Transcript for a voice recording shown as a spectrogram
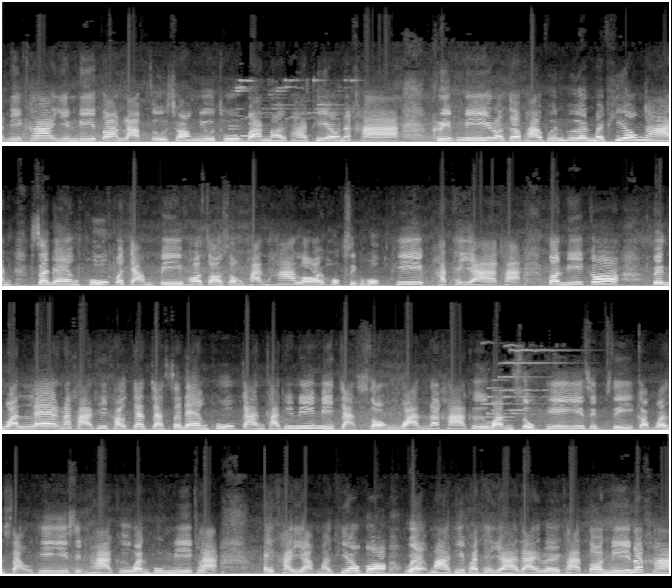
วัสดีค่ะ ยินดีต้อนรับสู่ช่อง YouTube บ้านน้อยพาเที่ยวนะคะ คลิปนี้เราจะพาเพื่อนๆมาเที่ยวงาน แสดงพุประจำปีพศ 2566 ที่พัทยาค่ะ ตอนนี้ก็เป็นวันแรกนะคะ ที่เขาจะจัดแสดงพุกันค่ะที่นี่มีจัด 2 วันนะคะ คือวันศุกร์ที่ 24 กับวันเสาร์ที่ 25 คือวันพรุ่งนี้ค่ะ ใครอยากมาเที่ยวก็แวะมาที่พัทยาได้เลยค่ะ ตอนนี้นะคะ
